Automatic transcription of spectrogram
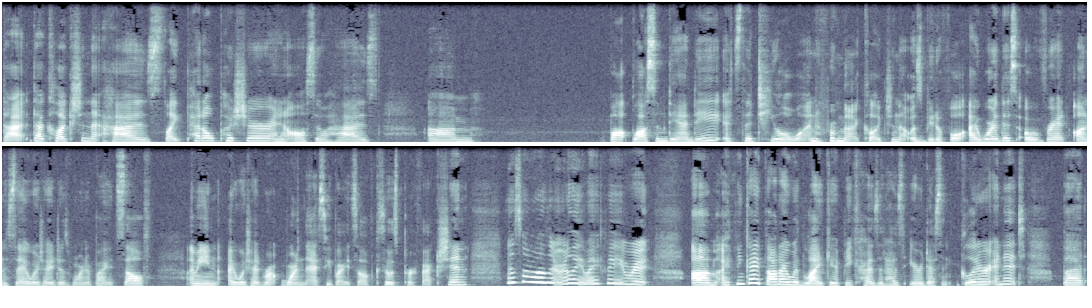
That, that collection that has like Petal Pusher and it also has um, Blossom Dandy. It's the teal one from that collection that was beautiful. I wore this over it. Honestly, I wish I just worn it by itself. I mean, I wish I'd worn the Essie by itself because it was perfection. This one wasn't really my favorite. Um, I think I thought I would like it because it has iridescent glitter in it, but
